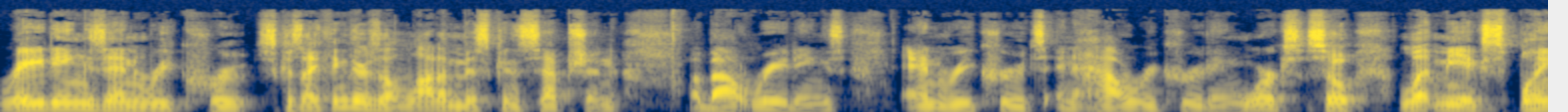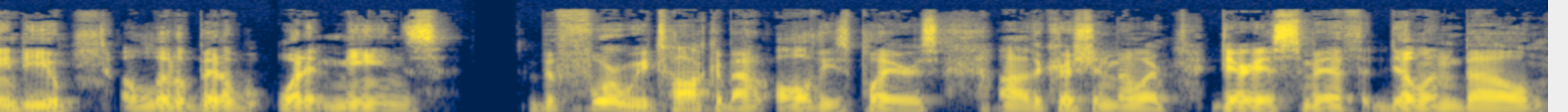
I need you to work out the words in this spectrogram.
ratings and recruits because I think there's a lot of misconception about ratings and recruits and how recruiting works. So let me explain to you a little bit of what it means before we talk about all these players uh, the Christian Miller, Darris Smith, Dillon Bell,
